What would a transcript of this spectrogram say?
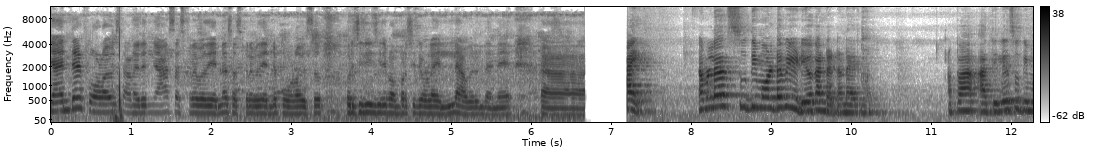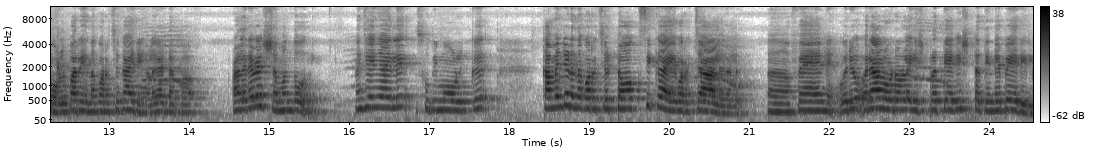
ഞാൻ എന്റെ ഫോളോവേഴ്സ് ആണെങ്കിലും ഞാൻ സബ്സ്ക്രൈബ് ചെയ്ത് എന്നെ സബ്സ്ക്രൈബ് ചെയ്ത് എന്റെ ഫോളോവേഴ്സ് ഒരു ചിരി ചിരി പമ്പർ ചിരി ഉള്ള എല്ലാവരും തന്നെ ഹായ് നമ്മൾ സുതിമോളുടെ വീഡിയോ കണ്ടിട്ടുണ്ടായിരുന്നു. അപ്പം അതിൽ സുതിമോൾ പറയുന്ന കുറച്ച് കാര്യങ്ങൾ കേട്ടപ്പോൾ വളരെ വിഷമം തോന്നി. എന്ന് വെച്ച് കഴിഞ്ഞാൽ സുതിമോൾക്ക് കമന്റ് ഇടുന്ന കുറച്ച് ടോക്സിക് ആയ കുറച്ച് ആളുകൾ ഫാന് ഒരു ഒരാളോടുള്ള ഇഷ് പ്രത്യേക ഇഷ്ടത്തിന്റെ പേരിൽ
